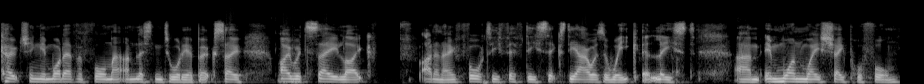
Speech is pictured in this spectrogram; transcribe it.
coaching in whatever format, I'm listening to audiobooks. So I would say like I don't know 40, 50, 60 hours a week at least um, in one way, shape or form.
